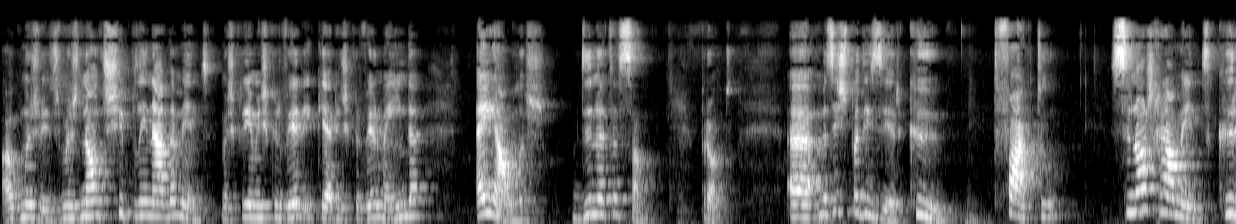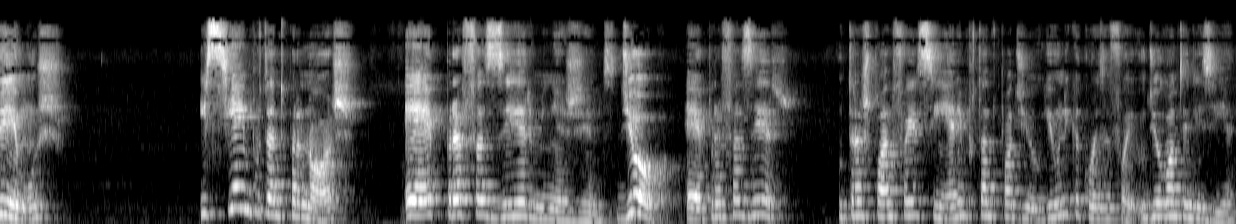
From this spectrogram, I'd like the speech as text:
algumas vezes, mas não disciplinadamente. Mas queria me inscrever e quero inscrever-me ainda em aulas de natação. Pronto. Ah, mas isto para dizer que, de facto, se nós realmente queremos e se é importante para nós, é para fazer, minha gente. Diogo, é para fazer. O transplante foi assim, era importante para o Diogo. E a única coisa foi, o Diogo ontem dizia,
